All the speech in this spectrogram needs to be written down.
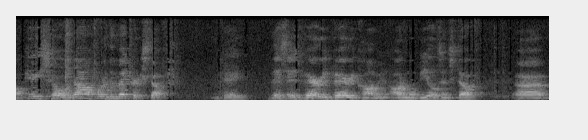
Okay, so now for the metric stuff, okay? This is very, very common, automobiles and stuff. Uh,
